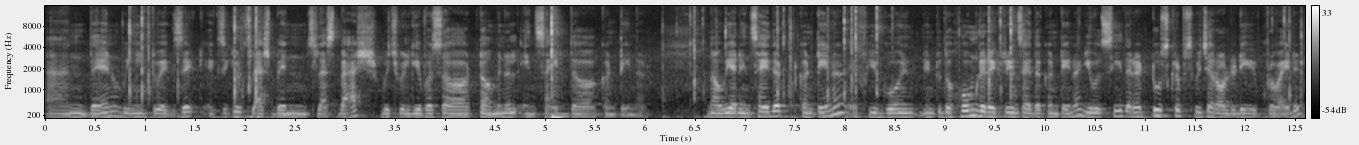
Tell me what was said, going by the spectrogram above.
and then we need to exec execute slash bin slash bash which will give us a terminal inside the container. Now we are inside the container. If you go in, into the home directory inside the container you will see there are two scripts which are already provided.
